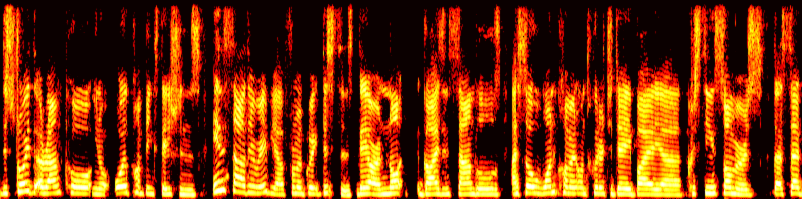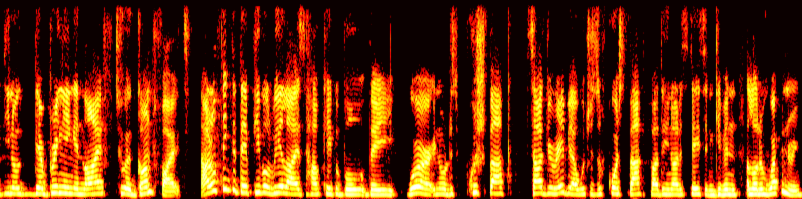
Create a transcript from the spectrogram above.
destroyed Aramco, you know, oil pumping stations in Saudi Arabia from a great distance. They are not guys in sandals. I saw one comment on Twitter today by uh, Christine Sommers that said, you know, they're bringing a knife to a gunfight. I don't think that they, people realize how capable they were in order to push back Saudi Arabia, which is of course backed by the United States and given a lot of weaponry.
